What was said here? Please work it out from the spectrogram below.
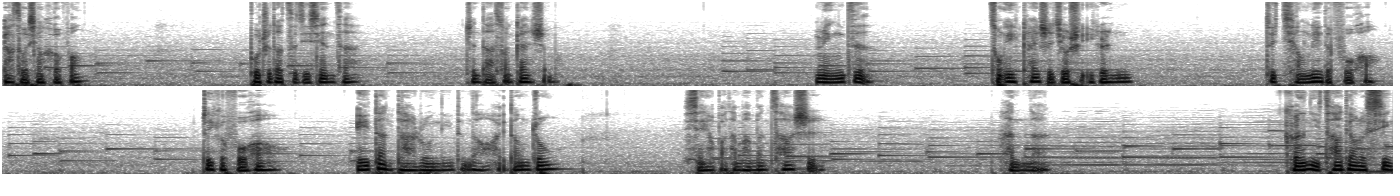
要走向何方，不知道自己现在正打算干什么。名字从一开始就是一个人最强烈的符号。这个符号一旦打入你的脑海当中，想要把它慢慢擦拭，很难。可能你擦掉了姓，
